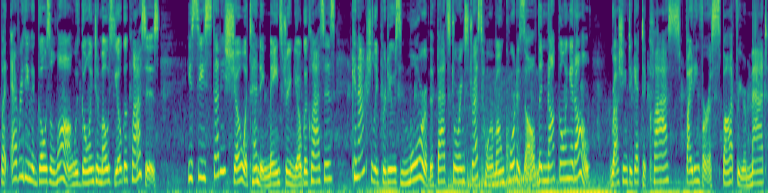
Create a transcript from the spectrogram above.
but everything that goes along with going to most yoga classes. You see, studies show attending mainstream yoga classes can actually produce more of the fat storing stress hormone cortisol than not going at all. Rushing to get to class, fighting for a spot for your mat,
